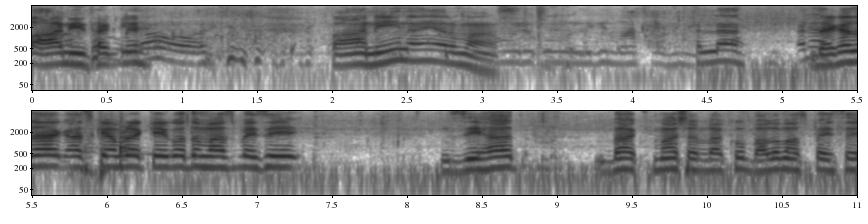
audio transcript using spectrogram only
পানি থাকলে পানি নাই আর মাছ। দেখা যাক আজকে আমরা কে কত মাছ পাইছি। জিহাদ বাক মাশাল্লাহ খুব ভালো মাছ পাইছে।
